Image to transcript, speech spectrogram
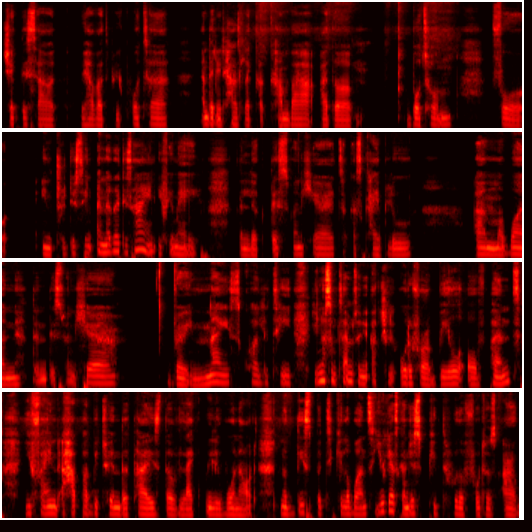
Check this out. We have a three quarter and then it has like a kamba at the bottom for introducing another design if you may. Then look this one here it's like a sky blue. Um one then this one here. Very nice quality. You know sometimes when you actually order for a bale of pants you find a hapa between the thighs that like really worn out. Now these particular ones you guys can just peep through the photos are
